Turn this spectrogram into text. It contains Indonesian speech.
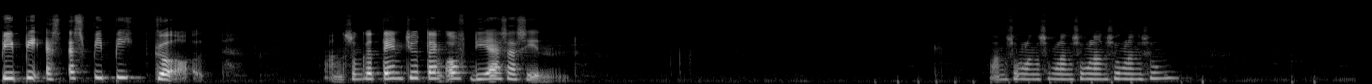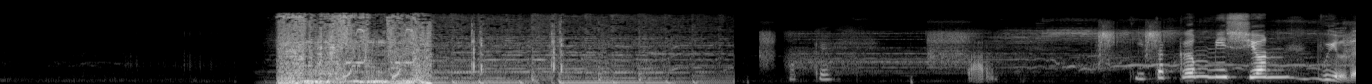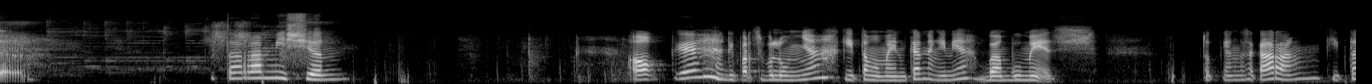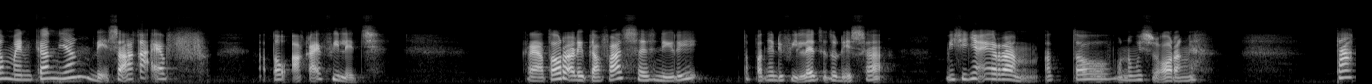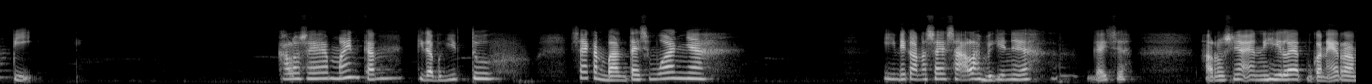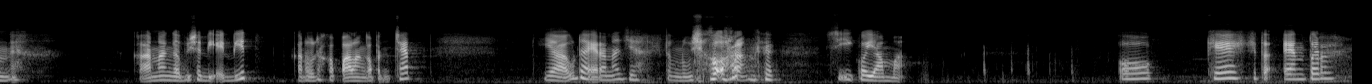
PPSS PP Gold. Langsung ke you time of the assassin. Langsung, langsung, langsung, langsung, langsung. Oke. Ntar. Kita ke mission builder. Run mission. Oke, di part sebelumnya kita memainkan yang ini ya, bambu mesh. Untuk yang sekarang kita mainkan yang desa AKF atau AKF Village. Kreator Adit Kavas, saya sendiri, tepatnya di village itu desa. Misinya Eran atau menemui seseorang ya. Tapi kalau saya mainkan tidak begitu. Saya akan bantai semuanya. Ini karena saya salah bikinnya ya, guys ya. Harusnya Annihilate bukan Eran ya. Karena nggak bisa diedit, karena udah kepala nggak pencet. Ya udah Eran aja, kita menemui seorang ya. Si Ikoyama. Oke, kita enter.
